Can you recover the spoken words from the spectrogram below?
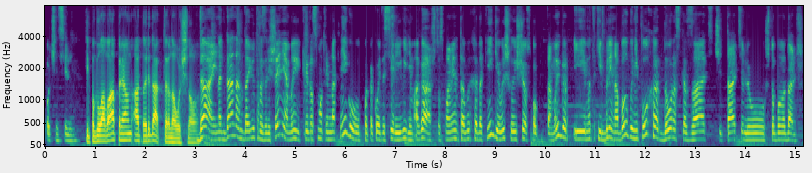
очень сильно. Типа глава прям от редактора научного. Да, иногда нам дают разрешение. Мы, когда смотрим на книгу по какой-то серии, видим, ага, что с момента выхода книги вышло еще сколько там игр. И мы такие, блин, а было бы неплохо дорассказать читателю, что было дальше.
